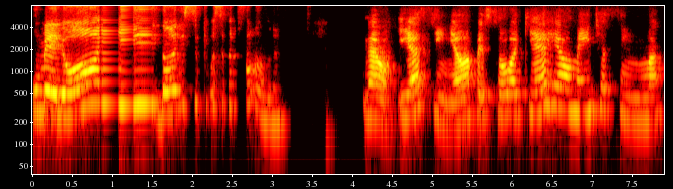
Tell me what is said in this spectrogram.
o melhor e dane-se o que você está me falando, né? Não, e assim, é uma pessoa que é realmente assim, uma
